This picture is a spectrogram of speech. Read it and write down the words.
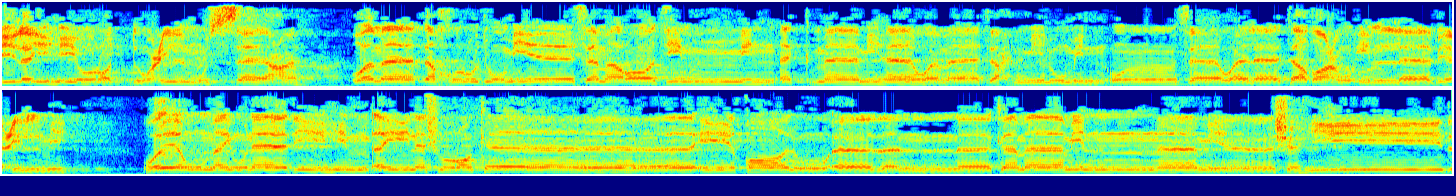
إليه يرد علم الساعة وما تخرج من ثمرات من أكمامها وما تحمل من أنثى ولا تضع إلا بعلمه ويوم يناديهم أين شركائي؟ قالوا آذناك ما منا من شهيد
